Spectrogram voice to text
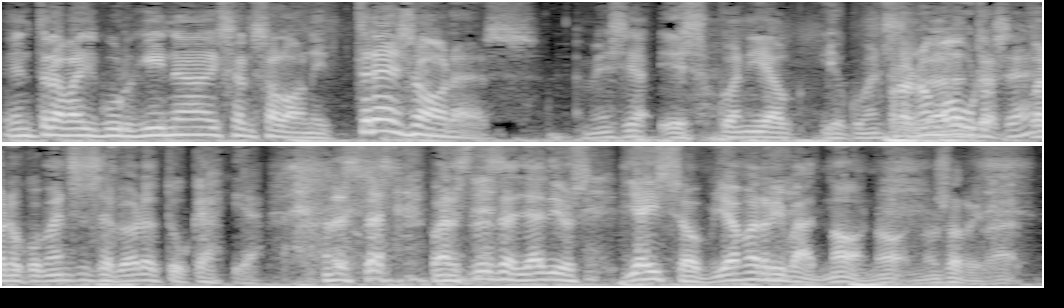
entre Vallgorguina i Sant Celoni. 3 hores! A més, ja és quan ja, ja comences Però no a veure... moure's, eh? Quan ho comences a veure tocar, ja. Quan estàs, quan estàs allà dius, ja hi som, ja hem arribat. No, no, no s'ha arribat.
